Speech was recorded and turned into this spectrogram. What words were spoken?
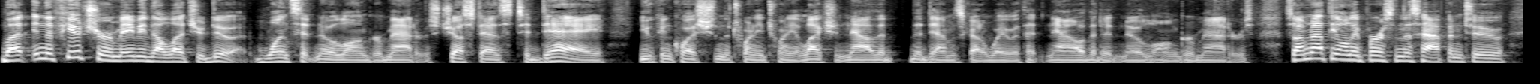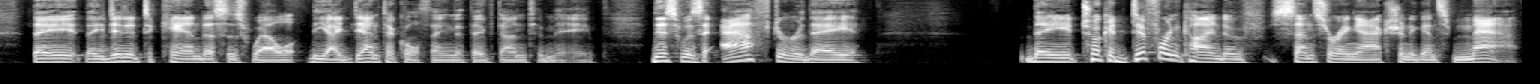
But in the future, maybe they'll let you do it once it no longer matters. Just as today, you can question the 2020 election now that the Dems got away with it, now that it no longer matters. So I'm not the only person this happened to. They, they did it to Candace as well, the identical thing that they've done to me. This was after they, they took a different kind of censoring action against Matt.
